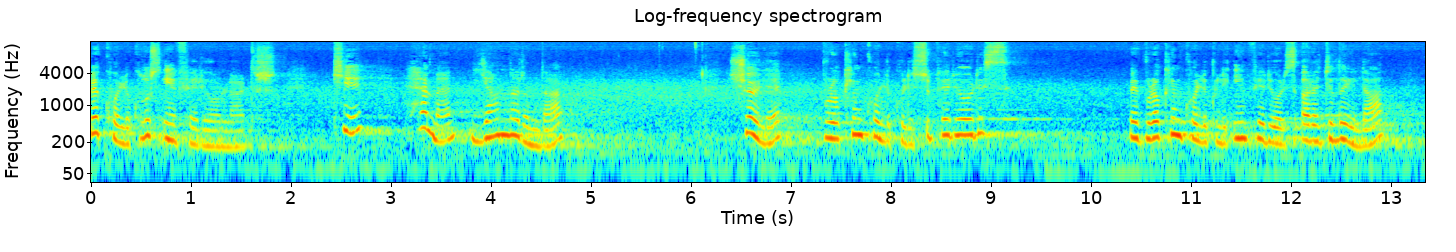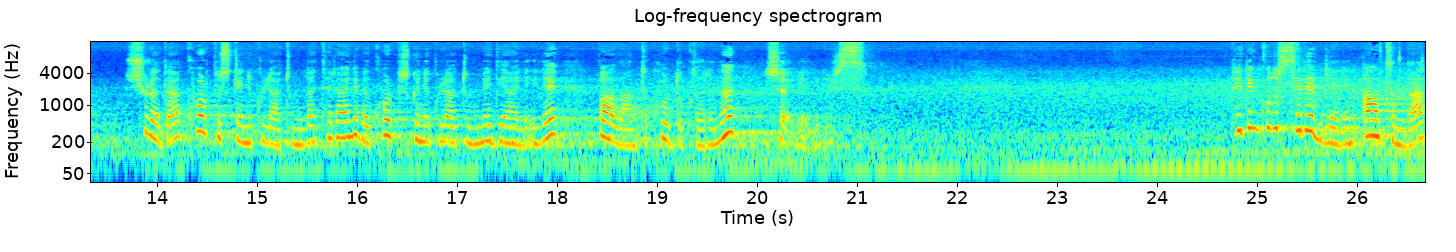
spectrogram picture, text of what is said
ve colliculus inferiorlardır. Ki hemen yanlarında şöyle brachium colliculi superioris ve brachium colliculi inferioris aracılığıyla şurada corpus geniculatum laterale ve corpus geniculatum mediale ile bağlantı kurduklarını söyleyebiliriz. Pedunculus cerebrilerin altında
